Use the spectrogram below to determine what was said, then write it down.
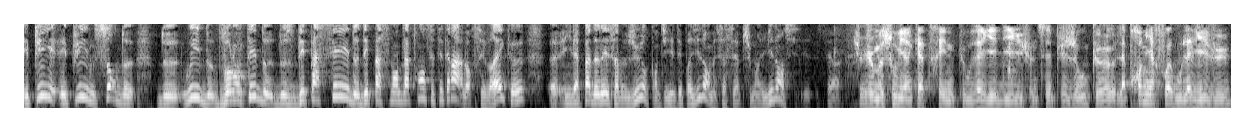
et puis, et puis une sorte de, de oui, de volonté de, se dépasser, de dépassement de la France, etc. Alors, c'est vrai qu'il euh, n'a pas donné sa mesure quand il était président, mais ça, c'est absolument évident. Je me souviens, Catherine, que vous aviez dit, je ne sais plus où, que la première fois que vous l'aviez vu,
